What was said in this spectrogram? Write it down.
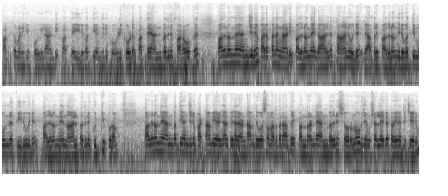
പത്ത് മണിക്ക് കൊയിലാണ്ടി പത്ത് ഇരുപത്തിയഞ്ചിന് കോഴിക്കോട് പത്ത് അൻപതിന് ഫറോക്ക് പതിനൊന്ന് അഞ്ചിന് പരപ്പനങ്ങാടി പതിനൊന്നേ കാലിന് താനൂർ രാത്രി പതിനൊന്ന് ഇരുപത്തി മൂന്നിന് തിരൂര് പതിനൊന്ന് നാൽപ്പതിന് കുറ്റിപ്പുറം പതിനൊന്ന് അൻപത്തി അഞ്ചിന് പട്ടാമ്പി കഴിഞ്ഞാൽ പിന്നെ രണ്ടാം ദിവസം അർദ്ധരാത്രി പന്ത്രണ്ട് അൻപതിന് ഷൊർണൂർ ജംഗ്ഷനിലേക്ക് ട്രെയിൻ എത്തിച്ചേരും.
